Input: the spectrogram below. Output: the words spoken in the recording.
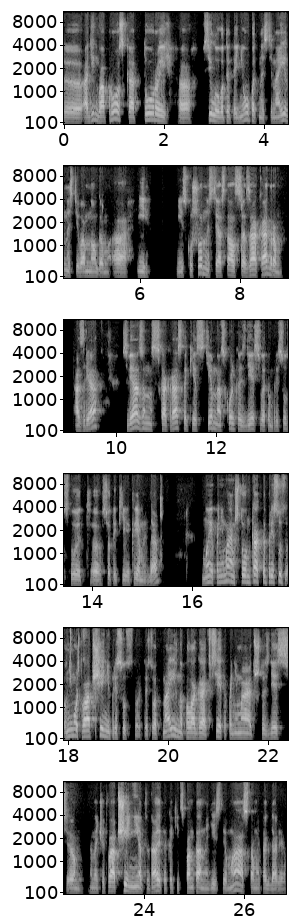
э, один вопрос, который а, в силу вот этой неопытности, наивности во многом а, и неискушенности остался за кадром, а зря, связан с, как раз-таки с тем, насколько здесь в этом присутствует э, все-таки Кремль, да? Мы понимаем, что он как-то присутствует, он не может вообще не присутствовать. То есть вот наивно полагать, все это понимают, что здесь, эм, значит, вообще нет, да, это какие-то спонтанные действия масс там и так далее.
